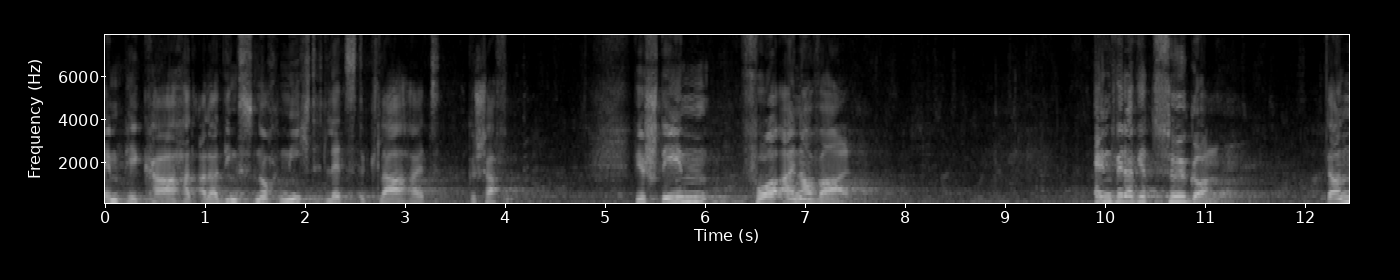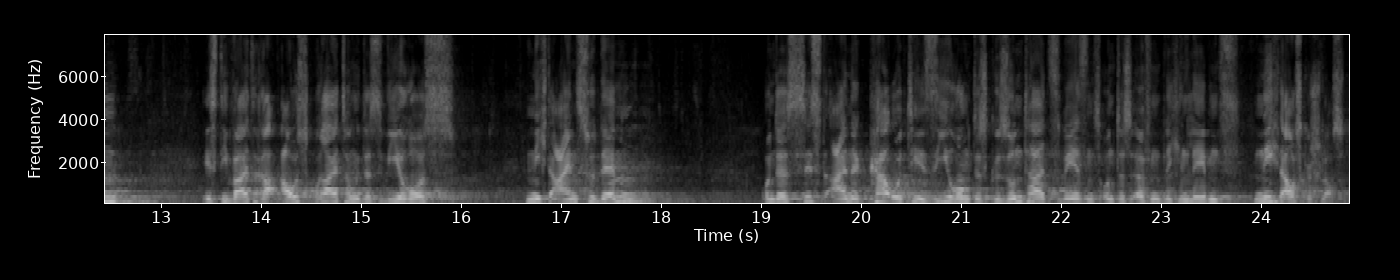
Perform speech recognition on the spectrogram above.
MPK hat allerdings noch nicht letzte Klarheit geschaffen. Wir stehen vor einer Wahl. Entweder wir zögern, dann ist die weitere Ausbreitung des Virus nicht einzudämmen, und es ist eine Chaotisierung des Gesundheitswesens und des öffentlichen Lebens nicht ausgeschlossen.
